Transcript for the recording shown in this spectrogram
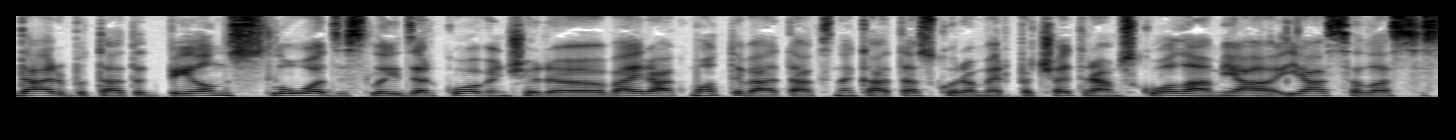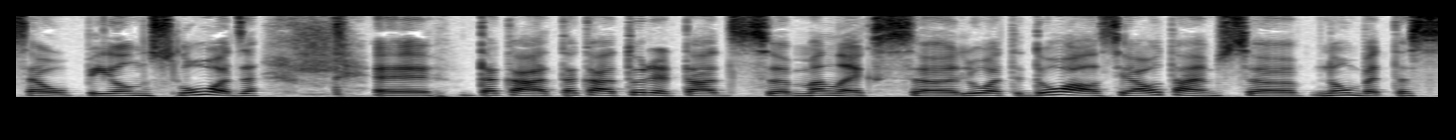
darbu, tātad pilnas slodzes, līdz ar ko viņš ir eh, vairāk motivētāks nekā tas, kuram ir pa četrām skolām jā, jāsalasa sev pilna slodze. Eh, tā kā, tā kā tur ir tāds, man liekas, ļoti duāls jautājums, nu, bet tas,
